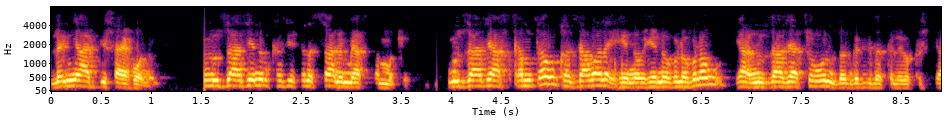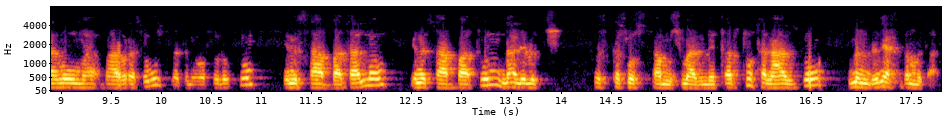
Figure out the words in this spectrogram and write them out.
ለእኛ አዲስ አይሆንም። ኑዛዜንም ከዚህ የተነሳ ነው የሚያስቀምጡ። ኑዛዜ አስቀምጠው ከዛ በኋላ ይሄ ነው ይሄ ነው ብለው ብለው ያ ኑዛዜያቸውን በእንግዲህ በተለይ በክርስቲያኑ ማህበረሰብ ውስጥ በተለይ ኦርቶዶክሱም የንስሐ አባት አለው። የንስሐ አባቱን እና ሌሎች እስከ ሶስት አምስት ሽማግሌ ጠርቶ ተናዞ ምንድን ያስቀምጣል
